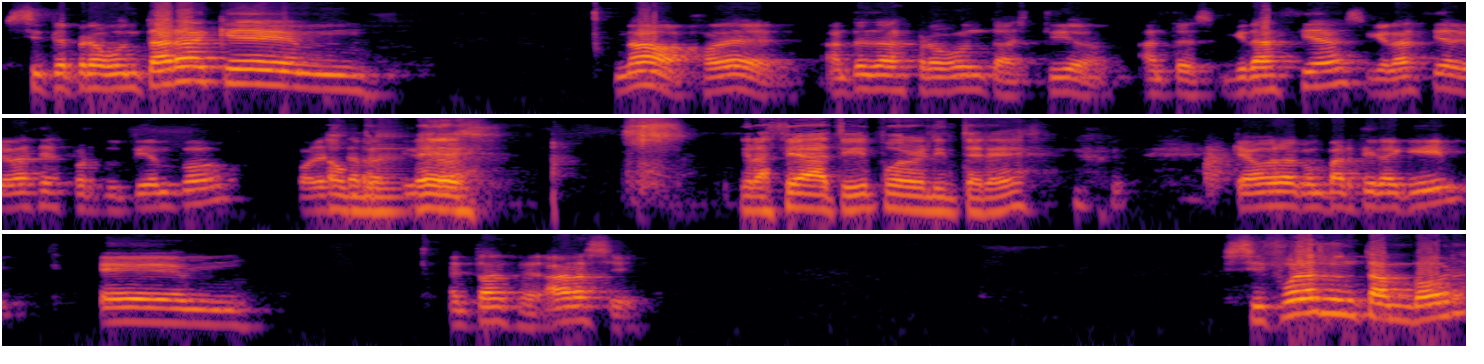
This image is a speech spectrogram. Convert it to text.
si te preguntara que... em, No, joder, antes de las preguntas, tío. Antes, gracias, gracias, gracias por tu tiempo, por este Hombre, ratito eh, gracias a ti por el interés. que vamos a compartir aquí. Em, entonces, ahora sí. Si fueras un tambor,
